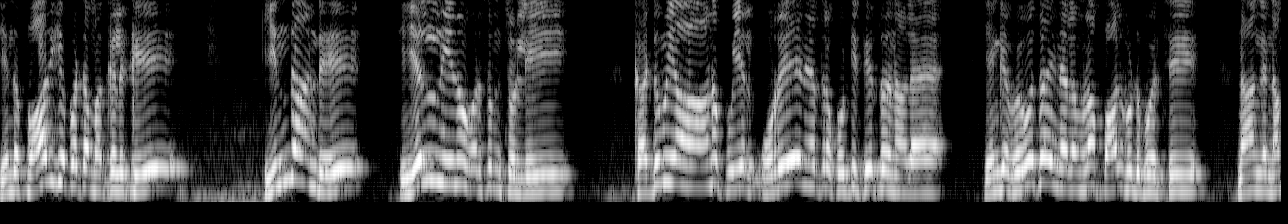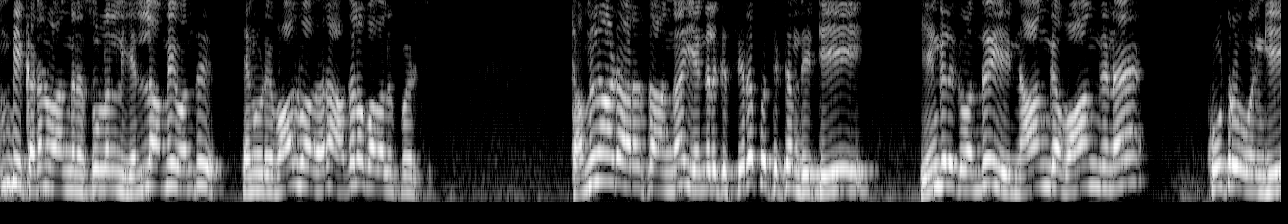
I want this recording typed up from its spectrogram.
இந்த பாதிக்கப்பட்ட மக்களுக்கு இந்த ஆண்டு எல் நீனோ வருஷம் சொல்லி கடுமையான புயல் ஒரே நேரத்தில் கொட்டி தீர்த்ததுனால எங்கள் விவசாய நிலம்லாம் பால்பட்டு போயிடுச்சு நாங்கள் நம்பி கடன் வாங்கின சூழல் எல்லாமே வந்து எங்களுடைய வாழ்வாதாரம் அதல பாதாளுக்கு போயிடுச்சு தமிழ்நாடு அரசாங்கம் எங்களுக்கு சிறப்பு திட்டம் தீட்டி எங்களுக்கு வந்து நாங்கள் வாங்கின கூட்டுறவு வங்கி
